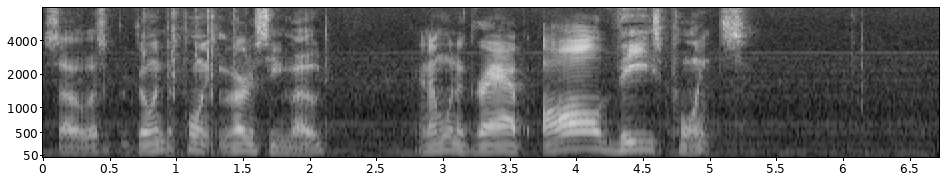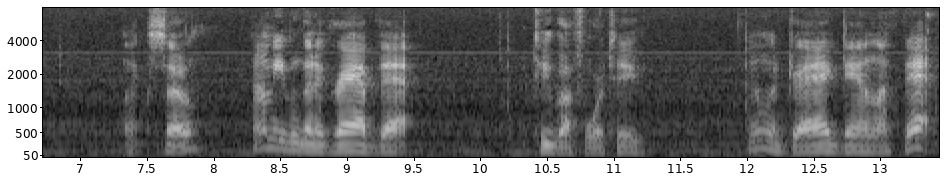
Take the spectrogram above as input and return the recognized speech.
So let's go into point vertice mode and I'm going to grab all these points like so. I'm even going to grab that 2x4 too. I'm going to drag down like that.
